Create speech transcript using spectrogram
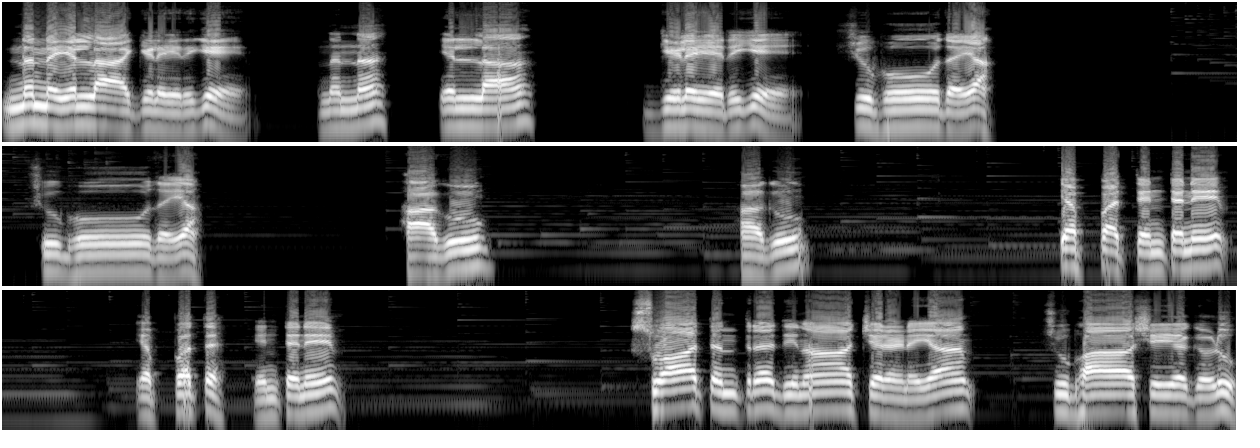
ನನ್ನ ಎಲ್ಲ ಗೆಳೆಯರಿಗೆ, ನನ್ನ ಎಲ್ಲ ಗೆಳೆಯರಿಗೆ ಶುಭೋದಯ. ಶುಭೋದಯ. ಹಾಗೂ ಹಾಗೂ, ಎಪ್ಪತ್ತೆಂಟನೇ ಎಪ್ಪತ್ತ ಎಂಟನೇ ಸ್ವಾತಂತ್ರ್ಯ ದಿನಾಚರಣೆಯ ಶುಭಾಶಯಗಳು.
